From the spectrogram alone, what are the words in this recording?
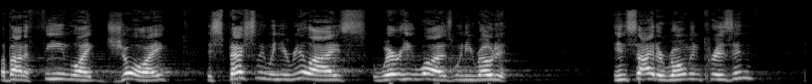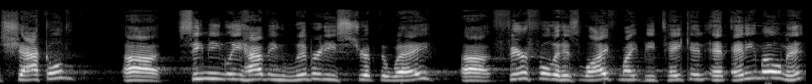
about a theme like joy, especially when you realize where he was when he wrote it inside a Roman prison, shackled, uh, seemingly having liberty stripped away, uh, fearful that his life might be taken at any moment.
